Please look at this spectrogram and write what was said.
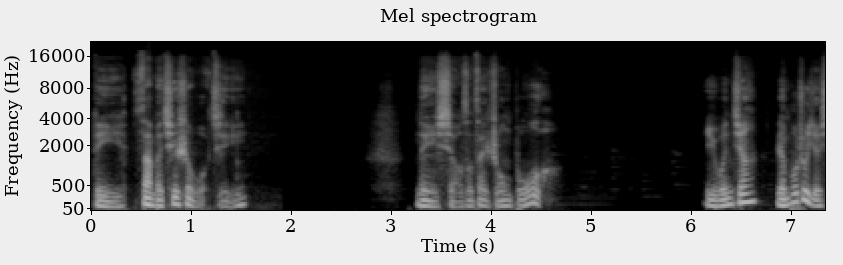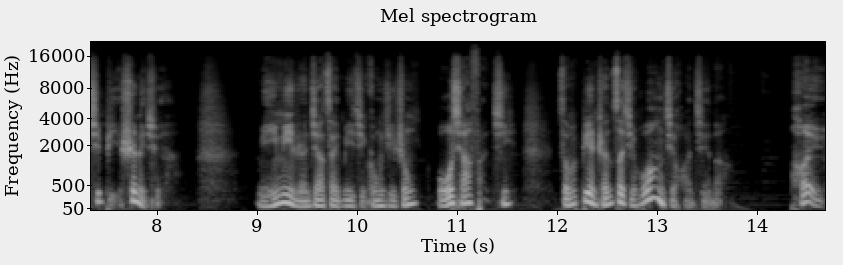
第三百七十五集，那小子在装波。宇文江忍不住有些鄙视了一句：“明明人家在密集攻击中无暇反击。”怎么变成自己忘记还击呢？呸！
